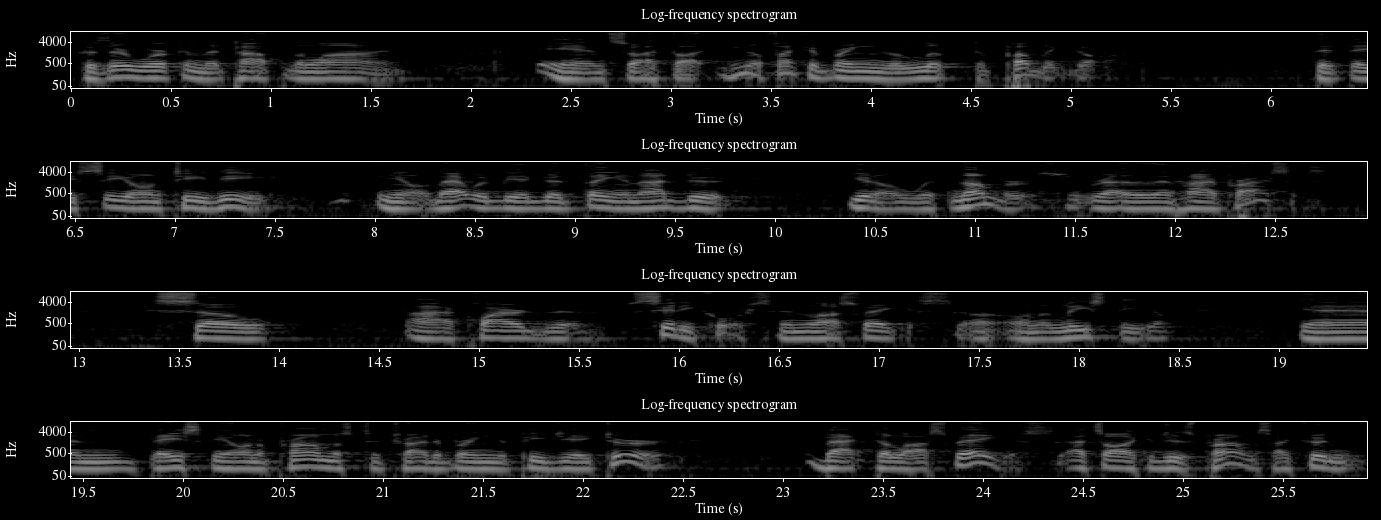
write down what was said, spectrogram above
because they're working the top of the line. And so I thought, you know, if I could bring the look to public golf that they see on TV, you know, that would be a good thing. And I'd do it, you know, with numbers rather than high prices. So I acquired the city course in Las Vegas uh, on a lease deal and basically on a promise to try to bring the PGA Tour back to Las Vegas. That's all I could do is promise. I couldn't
